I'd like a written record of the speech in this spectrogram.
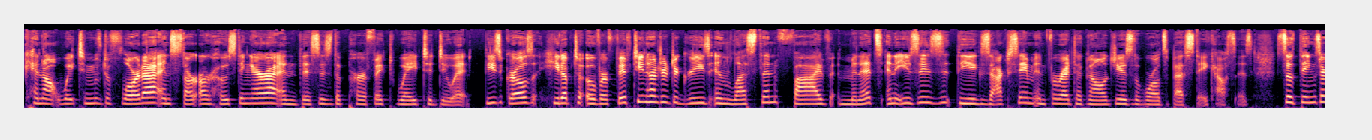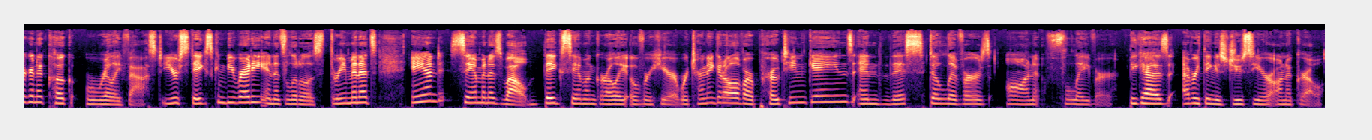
cannot wait to move to Florida and start our hosting era, and this is the perfect way to do it. These grills heat up to over 1500 degrees in less than five minutes, and it uses the exact same infrared technology as the world's best steakhouses. So things are going to cook really fast. Your steaks can be ready in as little as three minutes, and salmon as well. Big salmon girly over here. We're trying to get all of our protein gains, and this delivers on flavor because everything is juicier on a grill.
